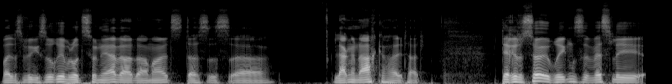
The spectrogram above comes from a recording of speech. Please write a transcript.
weil es wirklich so revolutionär war damals, dass es äh, lange nachgehalten hat. Der Regisseur übrigens, Wesley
